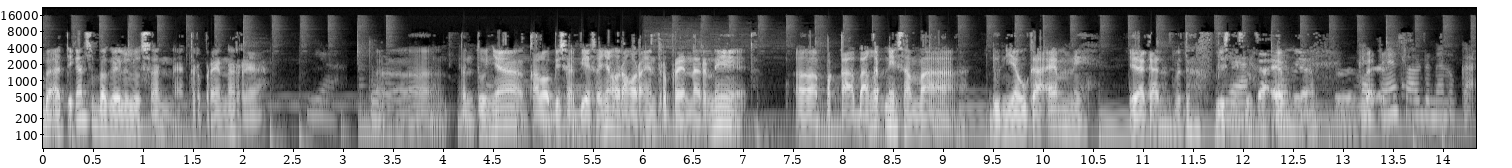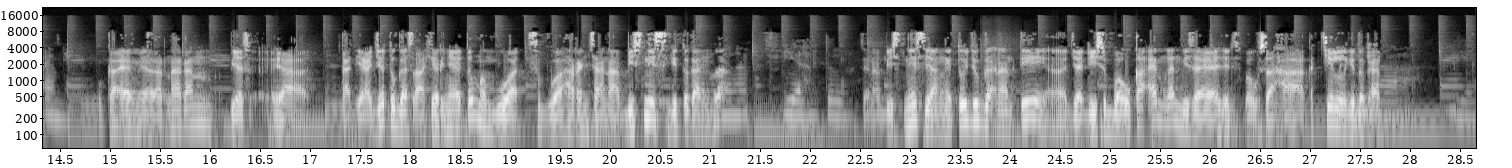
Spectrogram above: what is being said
Mbak Ati kan sebagai lulusan entrepreneur ya. Iya. Uh, tentunya kalau bisa biasanya orang-orang entrepreneur nih uh, peka banget nih sama dunia UKM nih ya kan? Betul. Bisnis ya, UKM ya, kaitannya selalu dengan UKM ya. UKM ya karena kan biasa ya tadi aja tugas akhirnya itu membuat sebuah rencana bisnis gitu kan mbak? Iya betul. Rencana bisnis yang itu juga nanti uh, jadi sebuah UKM kan bisa ya jadi sebuah usaha kecil gitu kan? Iya.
